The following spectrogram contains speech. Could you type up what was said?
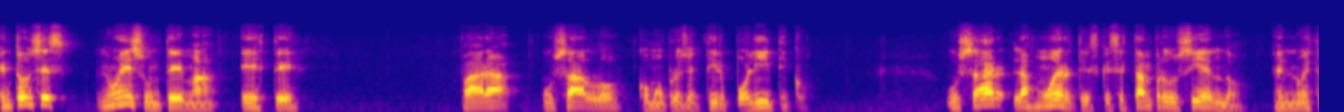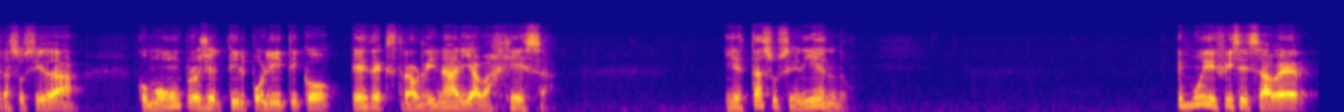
Entonces, no es un tema este para usarlo como proyectil político. Usar las muertes que se están produciendo en nuestra sociedad como un proyectil político es de extraordinaria bajeza. Y está sucediendo. Es muy difícil saber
